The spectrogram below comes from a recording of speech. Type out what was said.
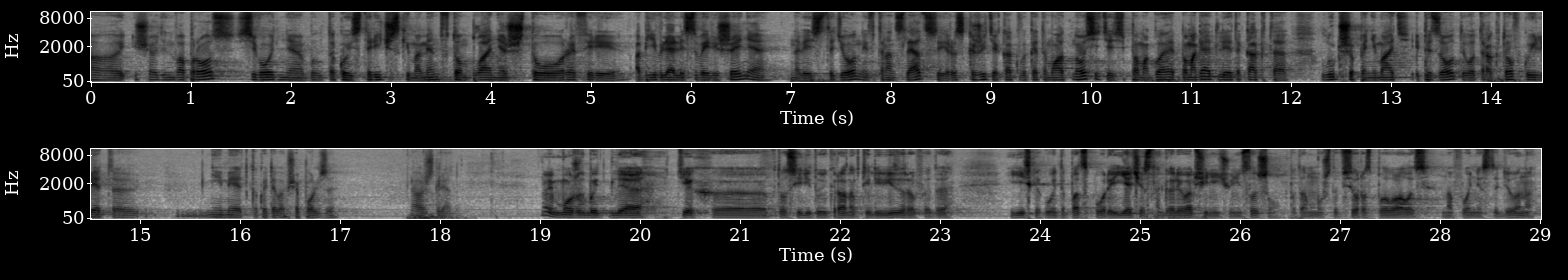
А, Еще один вопрос. Сегодня был такой исторический момент в том плане, что рефери объявляли свои решения на весь стадион и в трансляции. Расскажите, как вы к этому относитесь? Помогает, помогает ли это как-то лучше понимать эпизод, его трактовку, или это не имеет какой-то вообще пользы, на ваш взгляд? Ну и может быть для тех, э, кто сидит у экранов телевизоров, это есть какое-то подспорье. Я, честно говоря, вообще ничего не слышал, потому что все расплывалось на фоне стадиона.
